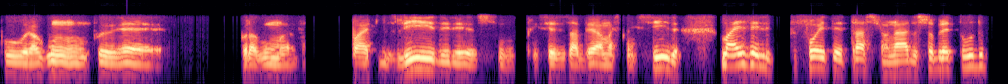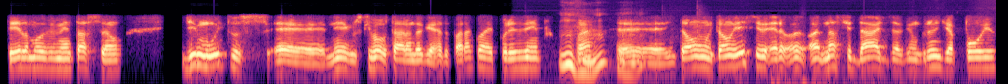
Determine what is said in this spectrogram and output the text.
por algum por, é, por alguma parte dos líderes, Princesa Isabel mais conhecida, mas ele foi tracionado sobretudo pela movimentação de muitos é, negros que voltaram da Guerra do Paraguai, por exemplo. Uhum, né? uhum. É, então, então esse era nas cidades havia um grande apoio.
